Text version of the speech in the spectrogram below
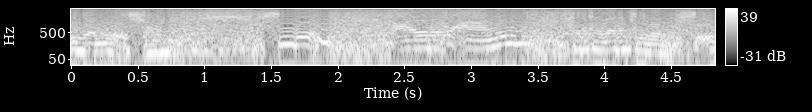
üzerinde iş olan şimdi ayette amil fetevekkülü fiildir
